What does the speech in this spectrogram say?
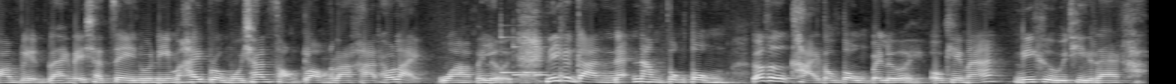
ความเปลี่ยนแปลงได้ชัดเจนวันนี้มาให้โปรโมชั่น 2 กล่องราคาเท่าไหร่ว่าไปเลย นี่คือการแนะนำตรงๆ ก็คือขายตรงๆไปเลย โอเคไหมนี่คือวิธีแรกค่ะ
